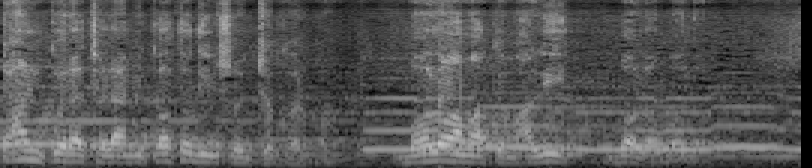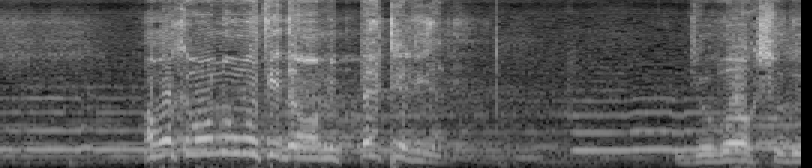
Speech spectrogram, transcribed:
টান করে চলে, আমি কতদিন সহ্য করব। বলো আমাকে, মালিক, বলো বলো। আমাকে অনুমতি দাও, আমি পেটে নিয়ে আনি যুবক শুধু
